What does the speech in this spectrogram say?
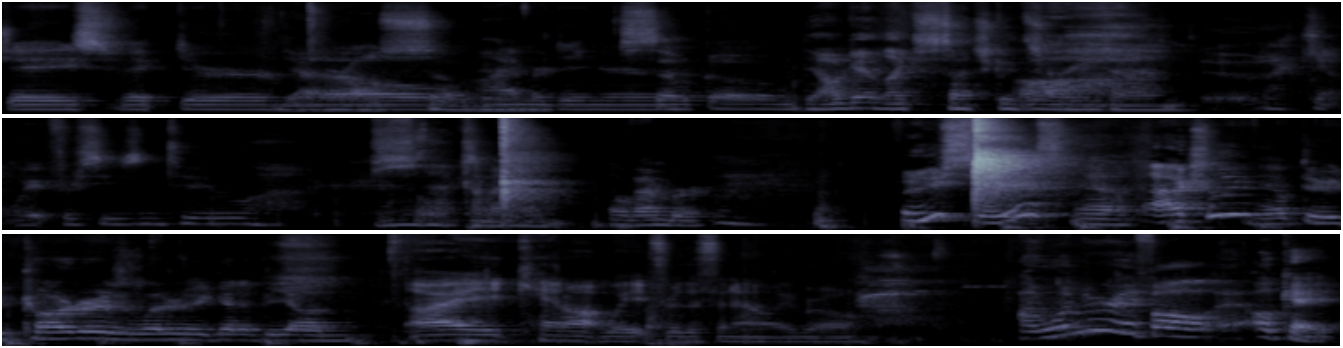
Jace, Viktor, Yeah, they're all so good. Heimerdinger. Silco. They all get like such good oh, screen Oh. time. Dude, I can't wait for season two. When does that come out? November. Are you serious? Yeah. Actually? Yep. Dude, Carter is literally gonna be on. I cannot wait for the finale, bro. I wonder if I'll. Okay,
